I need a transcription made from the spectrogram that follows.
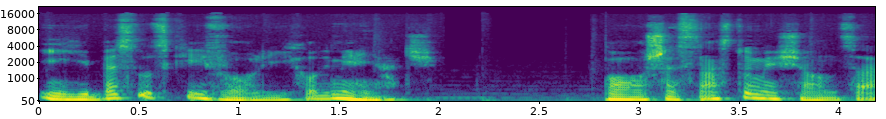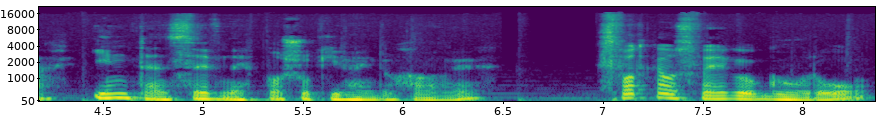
i bez ludzkiej woli ich odmieniać. Po 16 miesiącach intensywnych poszukiwań duchowych spotkał swojego guru,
